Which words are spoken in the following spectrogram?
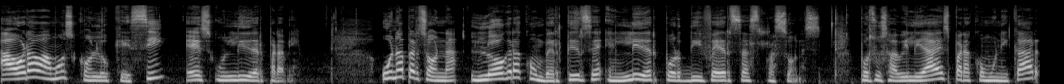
Ahora vamos con lo que sí es un líder para mí. Una persona logra convertirse en líder por diversas razones, por sus habilidades para comunicar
